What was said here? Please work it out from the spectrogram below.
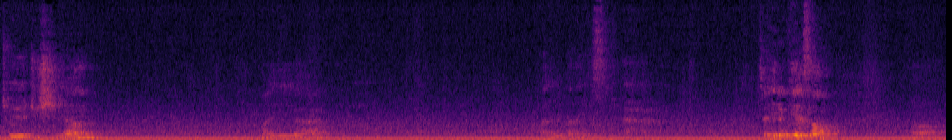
조여주시면 말리가 말릴 바라겠습니다. 자 이렇게 해서 어,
